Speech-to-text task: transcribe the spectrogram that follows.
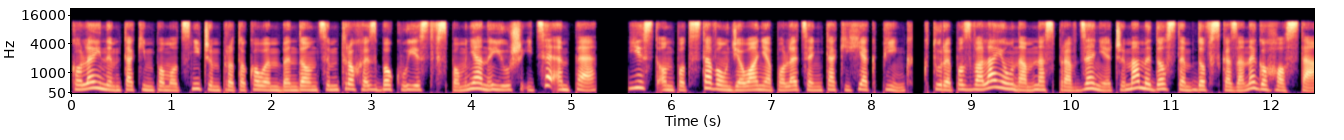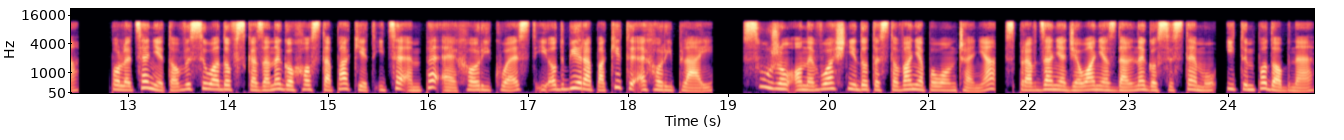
Kolejnym takim pomocniczym protokołem będącym trochę z boku jest wspomniany już ICMP. Jest on podstawą działania poleceń takich jak ping, które pozwalają nam na sprawdzenie, czy mamy dostęp do wskazanego hosta. Polecenie to wysyła do wskazanego hosta pakiet ICMP Echo Request i odbiera pakiety Echo Reply. Służą one właśnie do testowania połączenia, sprawdzania działania zdalnego systemu i tym podobne.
